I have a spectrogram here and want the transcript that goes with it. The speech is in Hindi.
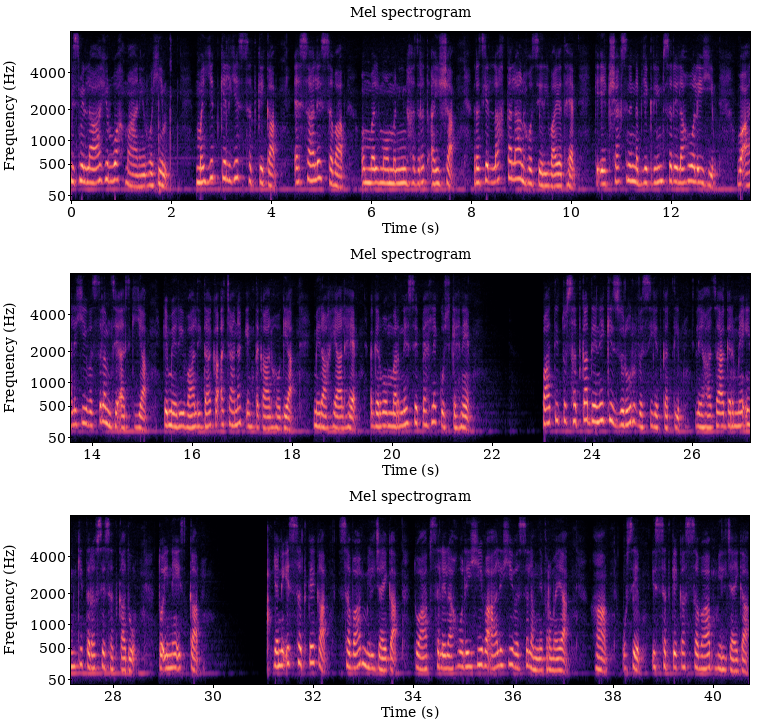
बिस्मिल्लाहिर्रहमानिर्रहीम। मैयत के लिए सदक़े का एहसाल सवाब उम्मुल मोमिनीन हज़रत आयशा रज़ी अल्लाह तआला से रिवायत है कि एक शख्स ने नबी करीम अलैहि व वसल्लम से अर्ज़ किया कि मेरी वालिदा का अचानक इंतकाल हो गया। मेरा ख्याल है, अगर वो मरने से पहले कुछ कहने पाती तो सदका देने की ज़रूर वसीयत करती, लिहाजा अगर मैं इनकी तरफ़ से सदका दूँ। तो इन्हें इसका, यानी इस सदक़े का सवाब मिल जाएगा। तो आप सल्लल्लाहु अलैहि वसल्लम ने फरमाया हाँ उसे इस सदक़े का सवाब मिल जाएगा।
